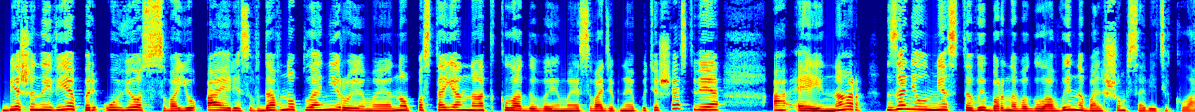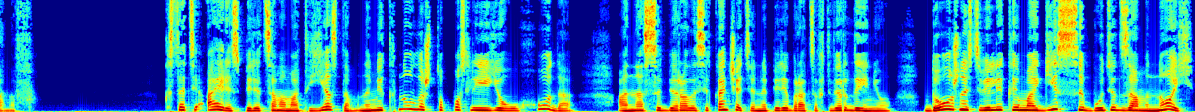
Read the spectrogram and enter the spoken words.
бешеный вепрь увез свою Айрис в давно планируемое, но постоянно откладываемое свадебное путешествие, а Эйнар занял место выборного главы на Большом совете кланов. Кстати, Айрис перед самым отъездом намекнула, что после ее ухода она собиралась окончательно перебраться в твердыню. Должность великой магиссы будет за мной.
